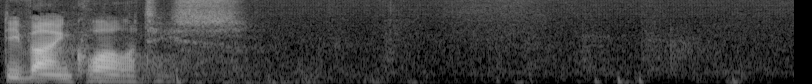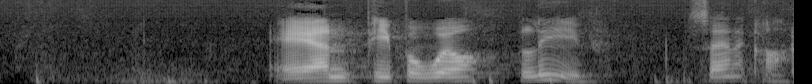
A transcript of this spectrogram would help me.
divine qualities. and people will believe Santa Claus.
